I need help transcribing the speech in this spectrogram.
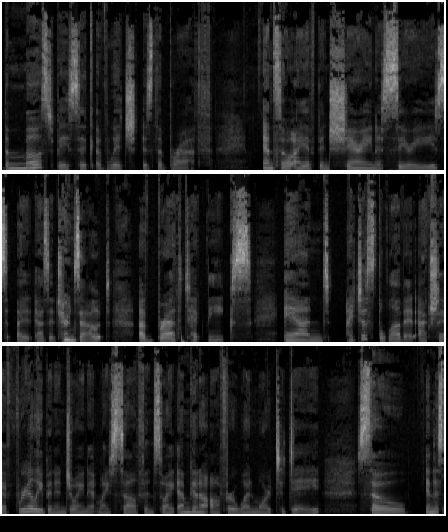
the most basic of which is the breath. And so, I have been sharing a series, uh, as it turns out, of breath techniques. And I just love it. Actually, I've really been enjoying it myself. And so, I am going to offer one more today. So, in this,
